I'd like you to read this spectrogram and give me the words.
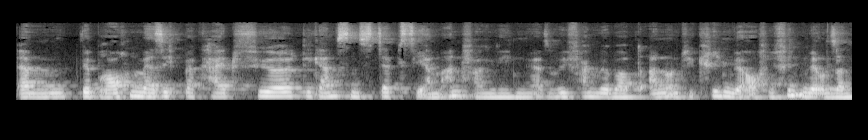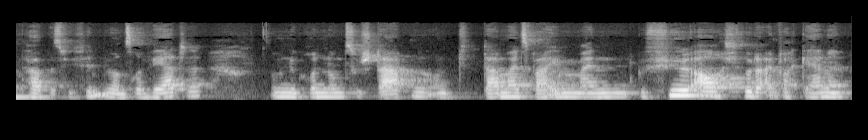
ähm, wir brauchen mehr Sichtbarkeit für die ganzen Steps, die am Anfang liegen. Also wie fangen wir überhaupt an und wie kriegen wir auch, wie finden wir unseren Purpose, wie finden wir unsere Werte, um eine Gründung zu starten. Und damals war eben mein Gefühl auch, ich würde einfach gerne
